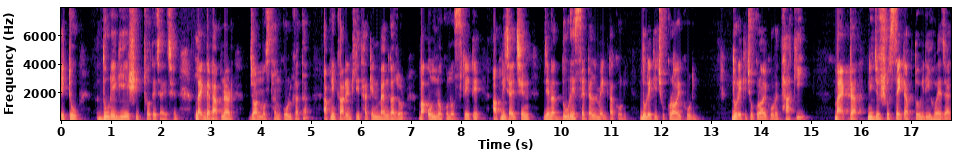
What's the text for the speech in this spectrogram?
একটু দূরে গিয়ে শিফট হতে চাইছেন। লাইক দ্যাট আপনার জন্মস্থান কলকাতা, আপনি কারেন্টলি থাকেন ব্যাঙ্গালোর বা অন্য কোনো স্টেটে আপনি চাইছেন যে না, দূরে সেটেলমেন্টটা করি, দূরে কিছু ক্রয় করি, দূরে কিছু ক্রয় করে থাকি বা একটা নিজস্ব সেট তৈরি হয়ে যায়।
